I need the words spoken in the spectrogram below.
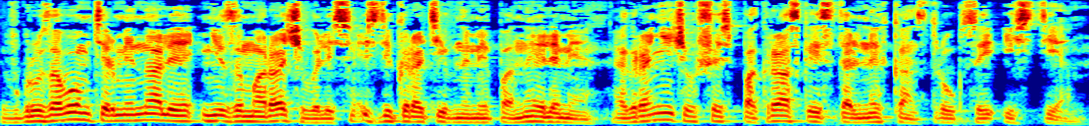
В грузовом терминале не заморачивались с декоративными панелями, ограничившись покраской стальных конструкций и стен.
